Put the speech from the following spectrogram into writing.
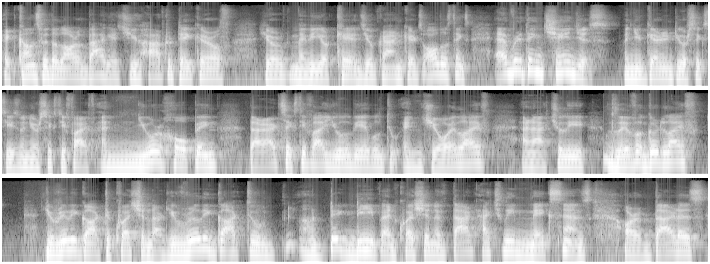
it comes with a lot of baggage. You have to take care of your maybe your kids, your grandkids, all those things. Everything changes when you get into your 60s, when you're 65. And you're hoping that at 65 you will be able to enjoy life and actually live a good life you really got to question that. You really got to uh, dig deep and question if that actually makes sense or if that is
